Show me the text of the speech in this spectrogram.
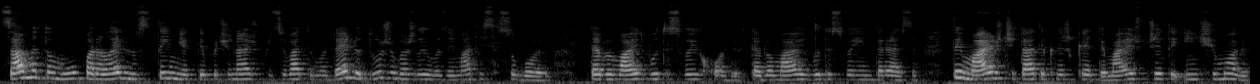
Саме тому, паралельно з тим, як ти починаєш працювати моделлю, дуже важливо займатися собою. В тебе мають бути свої хобі, в тебе мають бути свої інтереси. Ти маєш читати книжки, ти маєш вчити інші мові.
